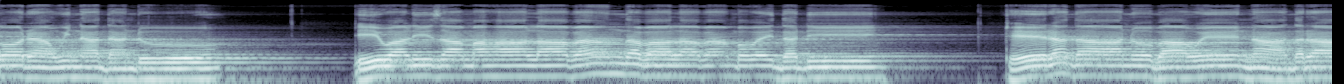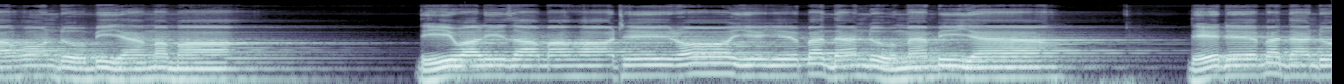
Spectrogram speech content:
ကောရံဝိနတန္တု ဒေဝလိဇာမဟာလာဘံသဗ္ဗလာဘံဘဝိတ္တိထေရတာနုဘာဝေနာတရာဟွန်တုပိယမမဒီဝါလိဇာမဟာထေရောယေယေပတ္တန္တုမံပိယံဒေတေပတ္တန္တု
